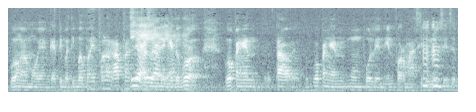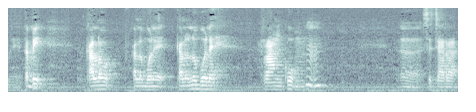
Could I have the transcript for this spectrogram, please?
gue nggak mau yang kayak tiba-tiba bipolar apa sih iya, sebenarnya iya, gitu gue gue pengen tahu gue pengen ngumpulin informasi dulu Mm-mm. sih sebenarnya tapi kalau kalau boleh kalau lo boleh rangkum Mm-mm. eh, secara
